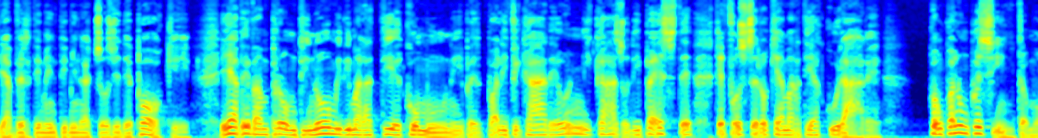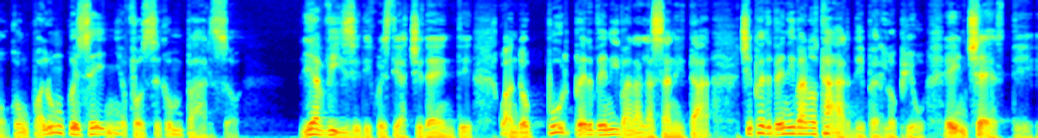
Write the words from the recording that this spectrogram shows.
gli avvertimenti minacciosi dei pochi e avevano pronti nomi di malattie comuni per qualificare ogni caso di peste che fossero chiamati a curare, con qualunque sintomo, con qualunque segno fosse comparso. Gli avvisi di questi accidenti, quando pur pervenivano alla sanità, ci pervenivano tardi per lo più e incerti,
